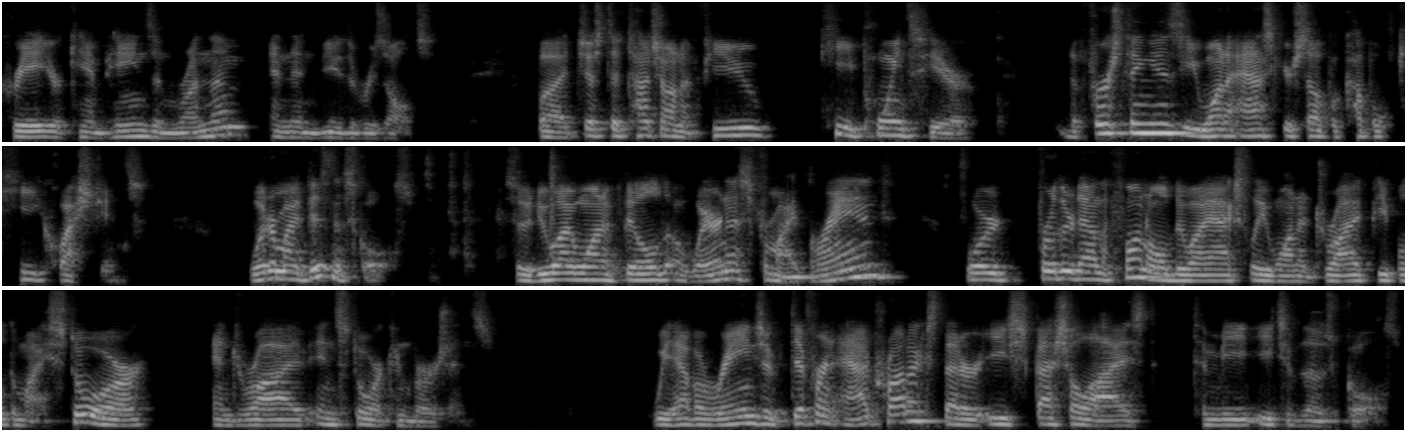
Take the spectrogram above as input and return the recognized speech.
create your campaigns and run them, and then view the results. But just to touch on a few key points here, the first thing is you want to ask yourself a couple key questions. What are my business goals? So do I want to build awareness for my brand? Or further down the funnel, do I actually want to drive people to my store and drive in-store conversions? We have a range of different ad products that are each specialized to meet each of those goals.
